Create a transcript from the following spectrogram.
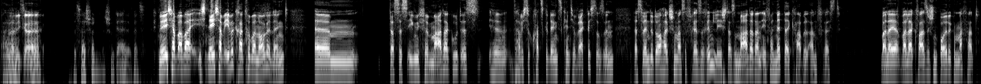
Alter, wie geil. Das war schon, schon geil, Lukas. Nee, ich habe aber, ich, nee, ich habe eben gerade drüber nachgedacht, ähm, dass das irgendwie für Marder gut ist. Äh, da habe ich so kurz gedacht, es kennt ja wirklich so Sinn, dass wenn du da halt schon was eine Fresse rinlegst, dass ein Marder dann einfach nicht dein Kabel anfresst. Weil er, weil er quasi schon Beute gemacht hat.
